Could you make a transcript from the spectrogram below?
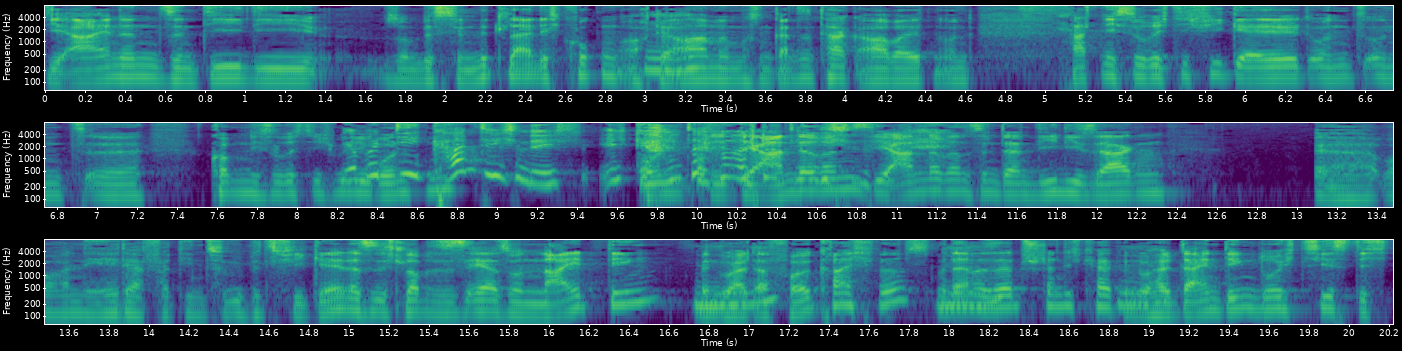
Die einen sind die, die so ein bisschen mitleidig gucken, auch der Hm. Arme muss den ganzen Tag arbeiten und hat nicht so richtig viel Geld und und äh, kommt nicht so richtig über ja, die aber die Runden. kannte ich nicht. Ich kannte die, nur die anderen, nicht. die anderen sind dann die, die sagen, äh, oh nee, der verdient so übelst viel Geld. Also ich glaube, das ist eher so ein Neidding, wenn du halt Mhm. erfolgreich wirst mit deiner Selbstständigkeit, wenn du halt dein Ding durchziehst, dich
